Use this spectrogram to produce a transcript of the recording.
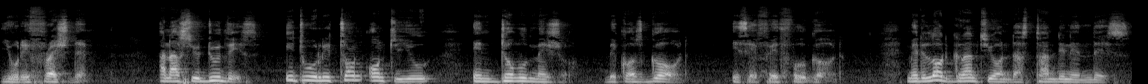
you refresh them. And as you do this, it will return unto you in double measure because God is a faithful God. May the Lord grant you understanding in this,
